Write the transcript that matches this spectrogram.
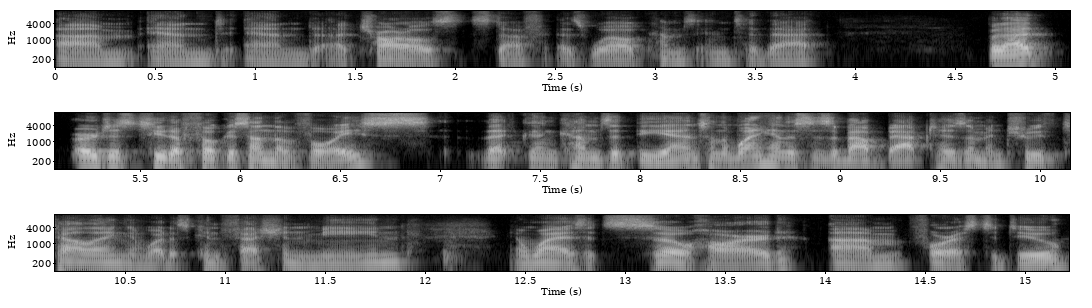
um, and and uh, Charles stuff as well comes into that but I'd urge us to to focus on the voice that then comes at the end. So on the one hand, this is about baptism and truth telling and what does confession mean and why is it so hard um, for us to do.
